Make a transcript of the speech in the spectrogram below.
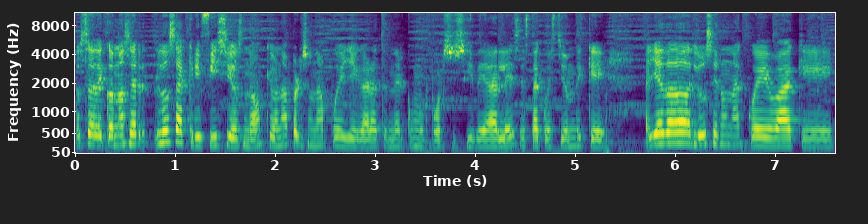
o sea, de conocer los sacrificios, ¿no? Que una persona puede llegar a tener como por sus ideales, esta cuestión de que haya dado a luz en una cueva, que,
